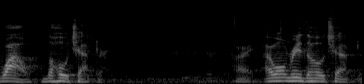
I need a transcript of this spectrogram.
Wow, the whole chapter. All right, I won't read the whole chapter.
